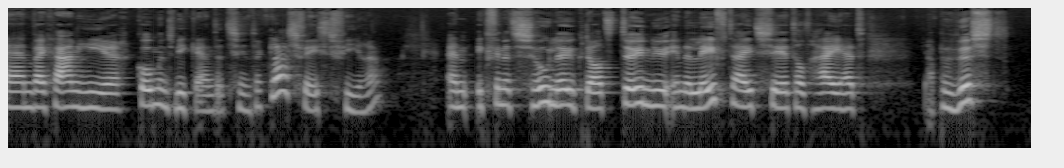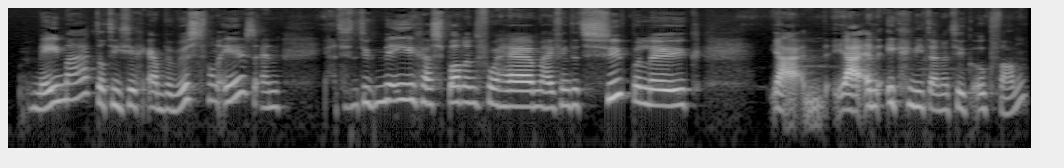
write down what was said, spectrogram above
En wij gaan hier komend weekend het Sinterklaasfeest vieren. En ik vind het zo leuk dat Teun nu in de leeftijd zit dat hij het ja, bewust meemaakt, dat hij zich er bewust van is. En ja, het is natuurlijk mega spannend voor hem. Hij vindt het super leuk. Ja, ja, en ik geniet daar natuurlijk ook van.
